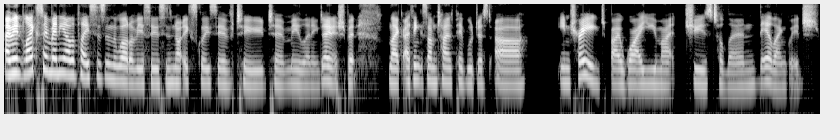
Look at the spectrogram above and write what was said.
I mean, like so many other places in the world, obviously this is not exclusive to to me learning Danish, but like I think sometimes people just are intrigued by why you might choose to learn their language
